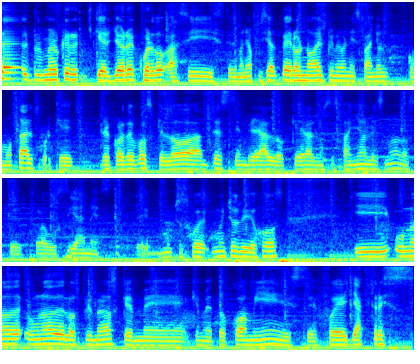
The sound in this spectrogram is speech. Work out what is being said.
el primero que, que yo recuerdo así este, de manera oficial, pero no el primero en español como tal, porque recordemos que lo antes siempre era lo que eran los españoles, ¿no? Los que traducían este, muchos, muchos videojuegos. Y uno de, uno de los primeros que me, que me tocó a mí este, fue Jack 3.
